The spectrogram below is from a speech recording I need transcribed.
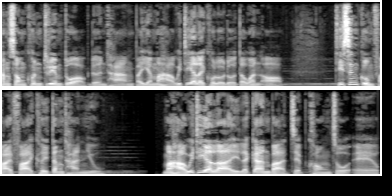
ทั้งสองคนเตรียมตัวออกเดินทางไปยังมหาวิทยาลัยโคโลโดตะวันออก ที่ซึ่งกลุ่มไฟไฟเคยตั้งฐานอยู่ มหาวิทยาลัยและการบาดเจ็บของโจเอล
